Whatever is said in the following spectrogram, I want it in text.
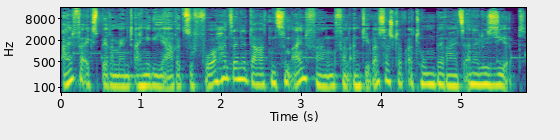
Alpha-Experiment einige Jahre zuvor hat seine Daten zum Einfangen von Antiwasserstoffatomen bereits analysiert,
